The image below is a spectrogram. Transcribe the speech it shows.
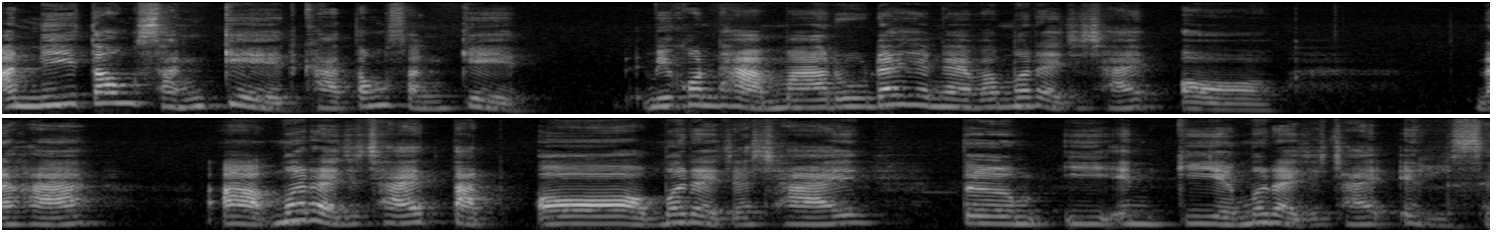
อันนี้ต้องสังเกตค่ะ ต้องสังเกต มีคนถามมารู้ได้ยังไงว่าเมื่อไหร่จะใช้อ นะคะอ่าเมื่อไหร่จะใช้ตัดอ เมื่อไหร่จะใช้เติม en เกียร์เมื่อไหร่จะใช้ else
